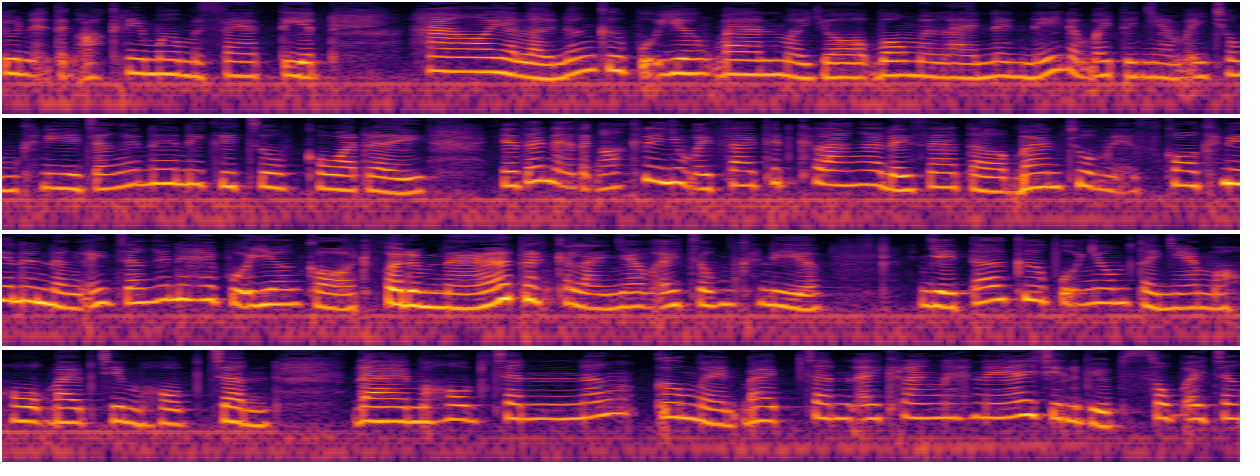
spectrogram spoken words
ជូនអ្នកទាំងអស់គ្នាមើលមួយសារទៀតហើយឥឡូវហ្នឹងគឺពួកយើងបានមកយកបងម៉ាឡែននេះនេះដើម្បីទៅញ៉ាំអីជុំគ្នាអញ្ចឹងណានេះគឺជួបគាត់ហើយនិយាយទៅអ្នកទាំងអស់គ្នាខ្ញុំ excited ខ្លាំងហើយដោយសារតើបានជួបអ្នកស្គាល់គ្នានៅនឹងអីចឹងណាហើយពួកយើងក៏ធ្វើដំណើរទៅកន្លែងញ៉ាំអីជុំគ្នា និយាយទៅគឺពួកខ្ញុំទៅញ៉ាំម្ហូបបែបជាម្ហូបចិន ដែលម្ហូបចិនហ្នឹងគឺមិនមែនបែបចិនអីខ្លាំងណាស់ណាជារបៀបស៊ុបអីចឹង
